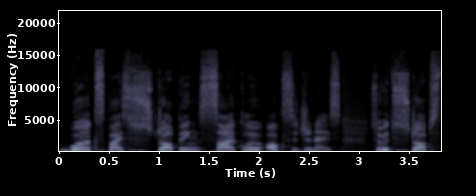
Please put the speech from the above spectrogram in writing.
works by stopping cyclooxygenase. So it stops,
